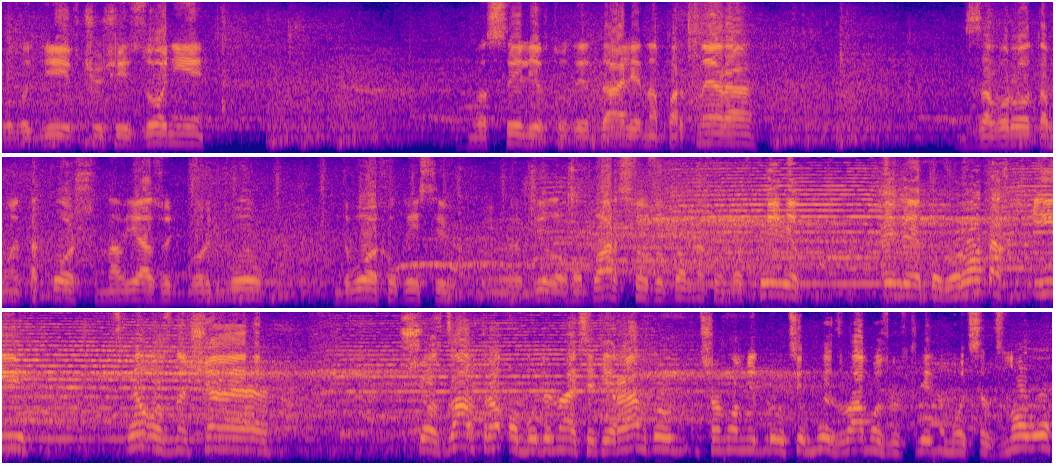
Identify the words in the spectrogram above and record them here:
володіє в чужій зоні. Васильєв туди далі на партнера. За воротами також нав'язують боротьбу. Двоє хокеїстів е, білого барсу з опорником Васильєв. Кидає по воротах і це означає, що завтра об 11 ранку, шановні друзі, ми з вами зустрінемося знову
